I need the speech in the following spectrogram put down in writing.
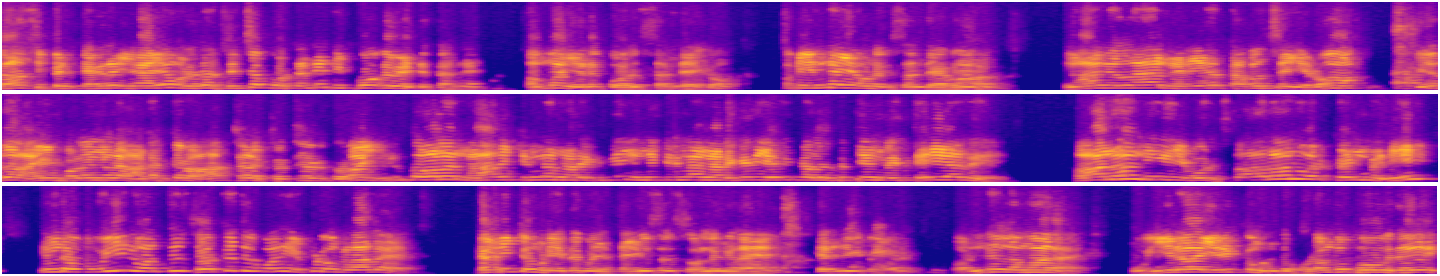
தாசி பெண் கேக்குற ஏன் உனக்கு பிச்சை போட்டேன்னு நீ போக வேண்டியதானே அம்மா எனக்கு ஒரு சந்தேகம். அப்ப என்ன உனக்கு சந்தேகம்? நாங்கெல்லாம் நிறைய தவம் செய்யறோம் ஏதோ ஐம்பழங்களை அடக்கிற ஆற்றலை பெற்றிருக்கிறோம். இருந்தாலும் நாளைக்கு என்ன நடக்குது இன்னைக்கு என்ன நடக்குது எதுக்கு அதை பத்தி எங்களுக்கு தெரியாது. ஆனால் நீங்க ஒரு சாதாரண ஒரு பெண்மணி இந்த உயிர் வந்து சொர்க்கத்துக்கு போது எப்படி உங்களால கணிக்க முடியுது கொஞ்சம் தயவு செய்து சொல்லுங்களேன். தெரிஞ்சுக்கிட்டு போறேன். ஒண்ணு இல்லம்மா. உயிரா இருக்கும். அந்த உடம்பு போகுது.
